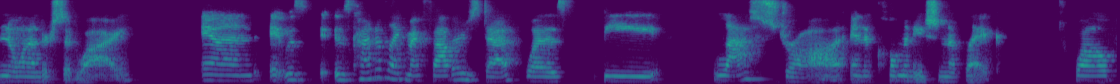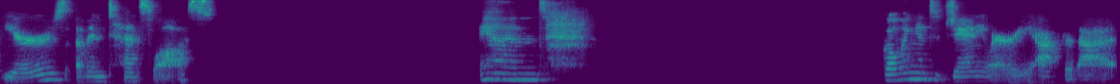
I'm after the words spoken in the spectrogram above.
No one understood why. And it was it was kind of like my father's death was the last straw and a culmination of like 12 years of intense loss. And going into January after that,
